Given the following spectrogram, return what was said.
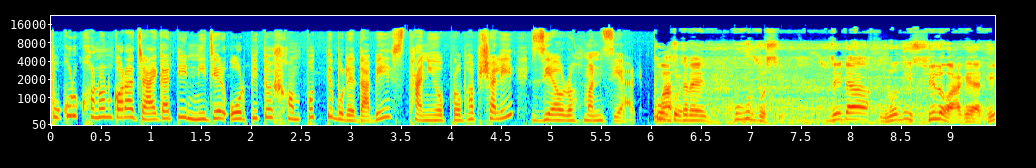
পুকুর খনন করা জায়গাটি নিজের অর্পিত সম্পত্তি বলে দাবি স্থানীয় প্রভাবশালী জিয়াউর রহমান জিয়ার। মাঝখানে পুকুর করছি। যেটা নদী ছিল আগে আর কি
